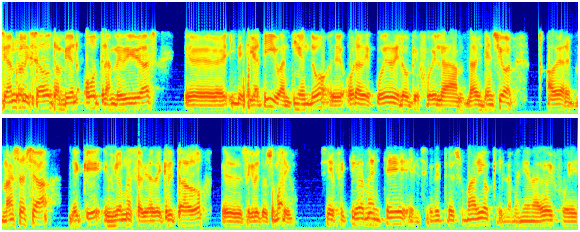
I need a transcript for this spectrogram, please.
se han realizado también otras medidas eh, investigativas, entiendo, eh, hora después de lo que fue la, la detención. A ver, más allá de que el viernes había decretado el secreto sumario. Sí, efectivamente, el secreto de sumario que en la mañana de hoy fue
